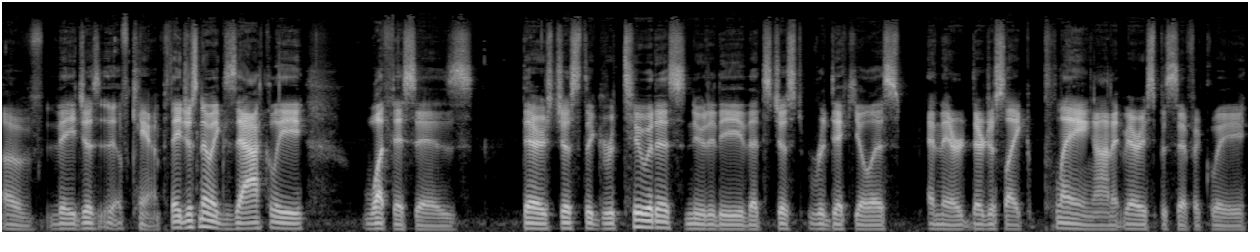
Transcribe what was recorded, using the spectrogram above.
of they just of camp. They just know exactly what this is. There's just the gratuitous nudity that's just ridiculous and they're they're just like playing on it very specifically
